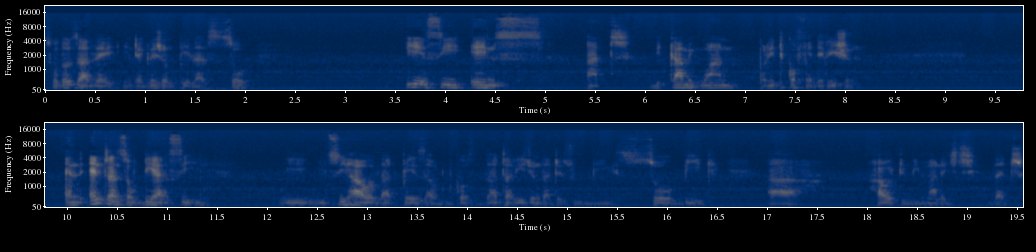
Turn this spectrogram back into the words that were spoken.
So those are the integration pillars. So EAC aims at becoming one political federation. And the entrance of DRC, we will see how that plays out because that a region that is will be so big. Uh, how it will be managed, that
